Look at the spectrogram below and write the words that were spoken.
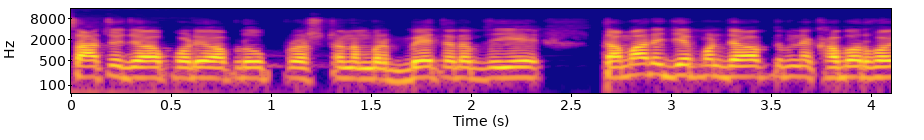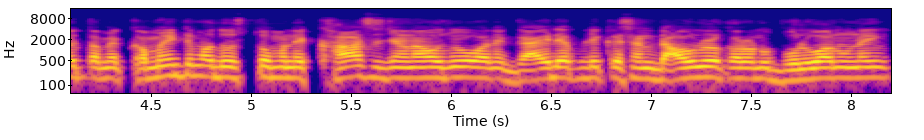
સાચો જવાબ પડ્યો આપણો પ્રશ્ન નંબર બે તરફ જઈએ. તમારે જે પણ જવાબ તમને ખબર હોય, તમે કમેન્ટમાં દોસ્તો મને ખાસ જણાવજો અને ગાઈડ એપ્લિકેશન ડાઉનલોડ કરવાનું ભૂલવાનું નહીં.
